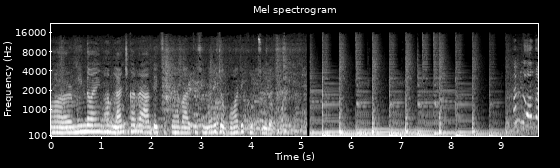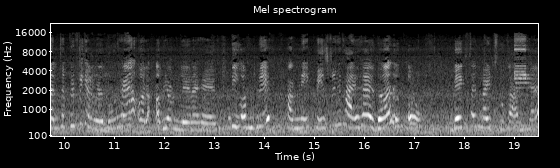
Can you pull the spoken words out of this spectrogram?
और मीन दवाई हम लंच कर रहे हैं. आप देख सकते हैं बाहर की सीनरी जो बहुत ही खूबसूरत है। अभी हम ले रहे हैं। टी कॉफ़ी ब्रेक हमने एक पेस्ट्री भी खाए है इधर। बेक्स एंड बाइट्स दुकान है।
